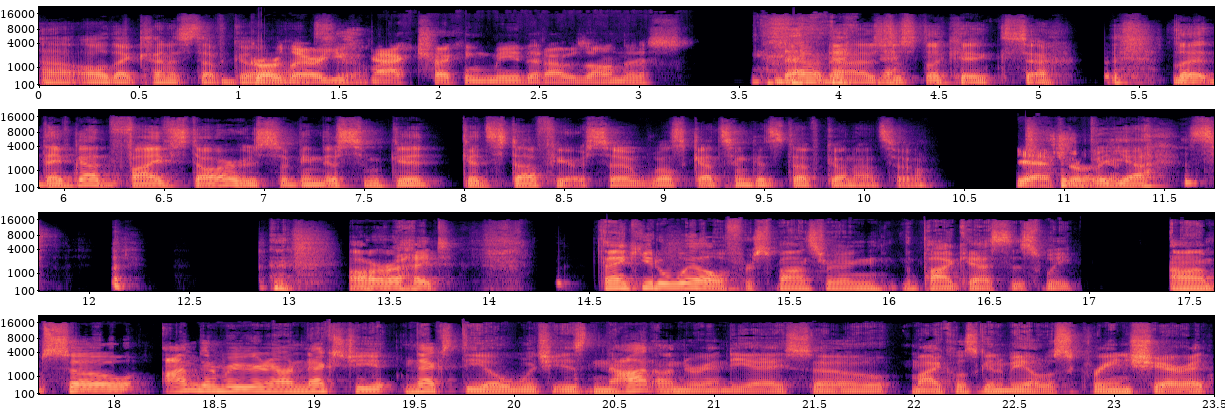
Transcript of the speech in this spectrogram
uh, all that kind of stuff going on. Are so. you fact checking me that I was on this? No, no, I was just looking. So they've got five stars. I mean, there's some good good stuff here. So Will's got some good stuff going on. So yeah, sure. but yeah. all right. Thank you to Will for sponsoring the podcast this week. Um, so I'm going to be reading our next next deal, which is not under NDA. So Michael's going to be able to screen share it.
